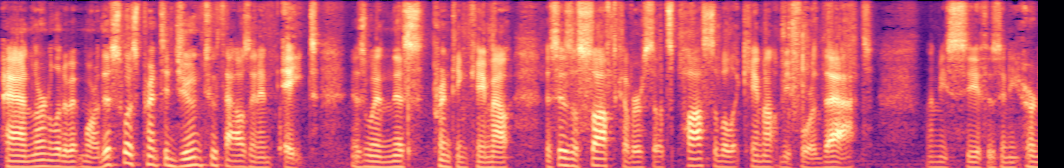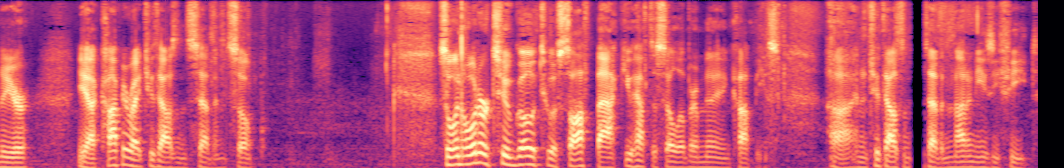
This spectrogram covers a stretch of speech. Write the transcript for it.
and learn a little bit more. This was printed June 2008 is when this printing came out. This is a soft cover so it's possible it came out before that. Let me see if there's any earlier. Yeah, copyright 2007. So, so in order to go to a softback you have to sell over a million copies. Uh, and in 2007, not an easy feat.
